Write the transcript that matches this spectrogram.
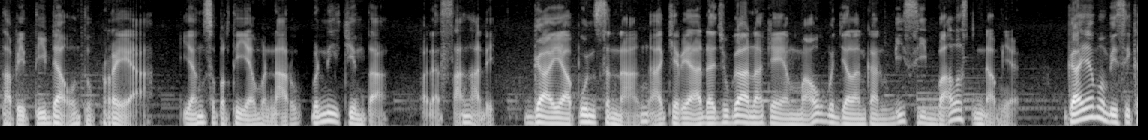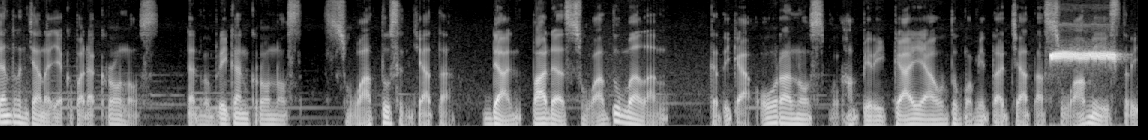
tapi tidak untuk Rhea yang sepertinya menaruh benih cinta pada sang adik. Gaya pun senang akhirnya ada juga anaknya yang mau menjalankan misi balas dendamnya. Gaya membisikkan rencananya kepada Kronos dan memberikan Kronos suatu senjata dan pada suatu malam, ketika Uranus menghampiri Gaia untuk meminta jatah suami istri,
